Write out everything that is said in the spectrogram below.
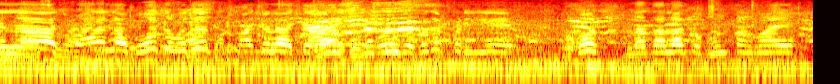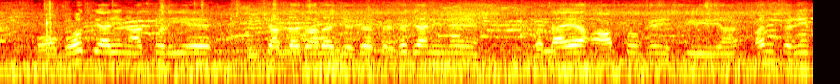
अल्लाह अल्लाह बहुत ज़बरदस्त माशाल्लाह बहुत ज़बरदस्त पढ़ी है। बहुत अल्लाह ताला कबूल फरमाए और बहुत प्यारी नाच पड़ी है। इन ताला जैसे फैसल जानी ने बताया आपको कि इसकी अनकरीब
